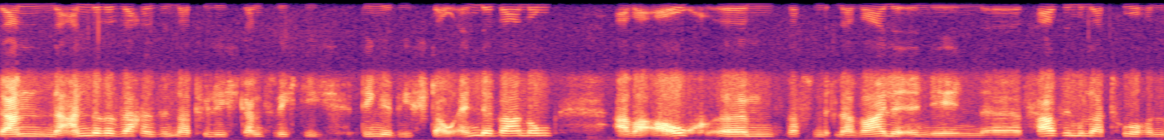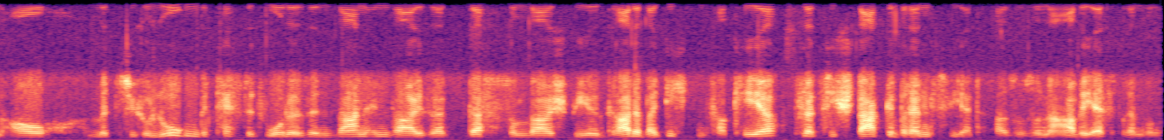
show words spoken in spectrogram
Dann eine andere Sache sind natürlich ganz wichtig Dinge wie Stauendewarnung, aber auch, ähm, was mittlerweile in den äh, Fahrsimulatoren auch mit Psychologen getestet wurde, sind Warnhinweise, dass zum Beispiel gerade bei dichtem Verkehr plötzlich stark gebremst wird, also so eine ABS-Bremsung.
